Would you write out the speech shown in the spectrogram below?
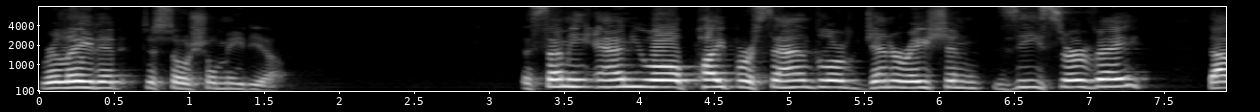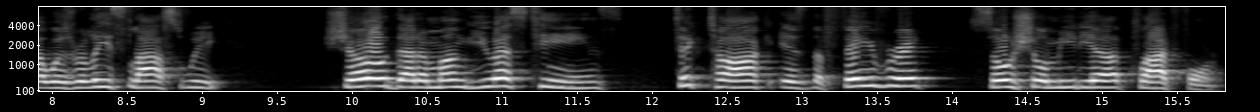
related to social media. The semi annual Piper Sandler Generation Z survey that was released last week showed that among US teens, TikTok is the favorite social media platform,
